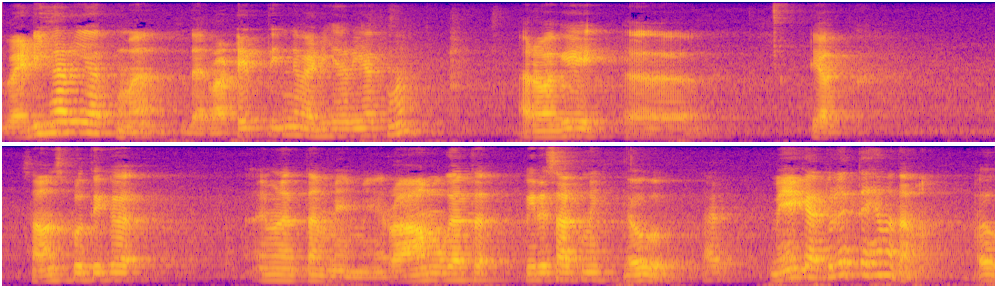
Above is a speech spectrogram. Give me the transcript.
වැඩි හරියක්ම ද රටෙත් ඉන්න වැඩි හරියක්ම අර වගේ ටිකක් සංස්කෘතික එමනත්තම් මේ මේ රාමුගත පිරිසක්නේ ඔව්. හරි. මේක ඇතුළෙත් එහෙම තම ඔව්.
